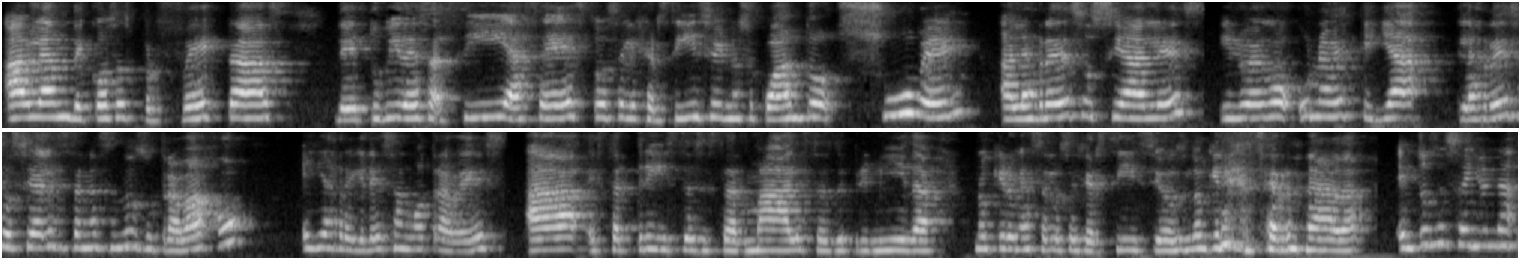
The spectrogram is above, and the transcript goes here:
hablan de cosas perfectas, de tu vida es así, hace esto, hace el ejercicio y no sé cuánto, suben a las redes sociales y luego una vez que ya las redes sociales están haciendo su trabajo, ellas regresan otra vez a estar tristes, estar mal, estar deprimida, no quieren hacer los ejercicios, no quieren hacer nada. Entonces hay una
